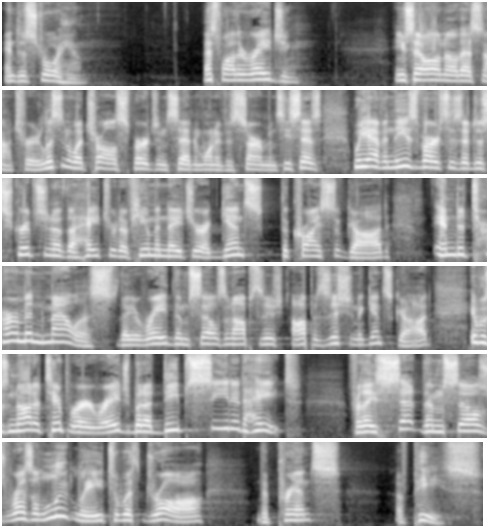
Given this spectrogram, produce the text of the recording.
and destroy Him. That's why they're raging. And you say, oh, no, that's not true. Listen to what Charles Spurgeon said in one of his sermons. He says, We have in these verses a description of the hatred of human nature against the Christ of God in determined malice, they arrayed themselves in opposition against God. It was not a temporary rage, but a deep seated hate, for they set themselves resolutely to withdraw the Prince of Peace.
